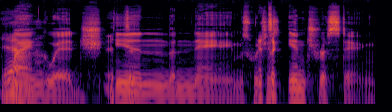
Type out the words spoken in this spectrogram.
Yeah. language It's a- in the names, which is interesting.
